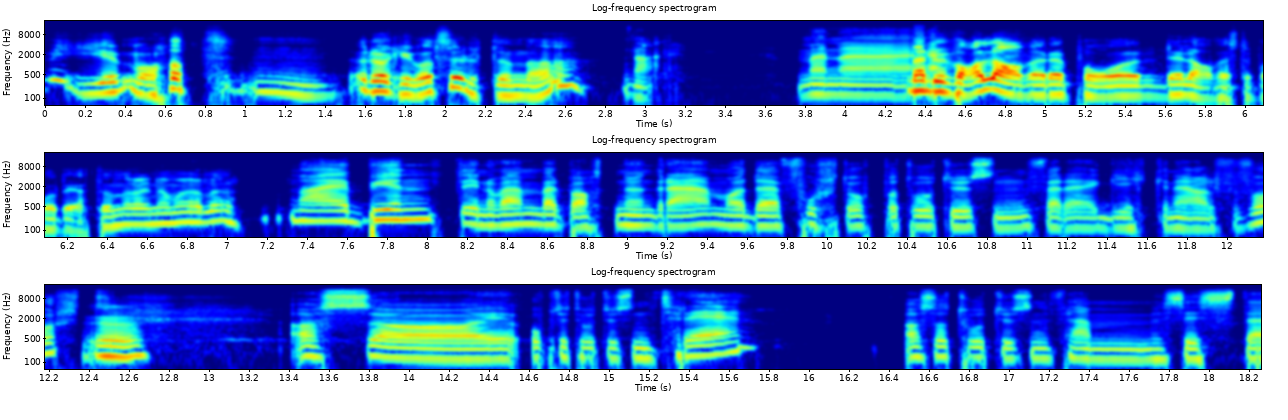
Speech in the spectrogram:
mye mat. Mm. Du har ikke gått sulten da? Nei. Men, eh, Men du var lavere på det laveste på dietten, regner jeg med, eller? Nei, jeg begynte i november på 1800. Måtte fort opp på 2000, for jeg gikk ned altfor fort. Mm. Og så opp til 2003. Og så 2005 siste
